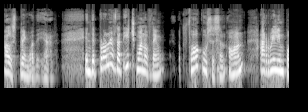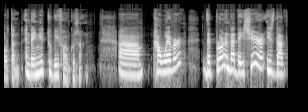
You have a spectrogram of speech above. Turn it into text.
I'll explain what they are. And the problems that each one of them focuses on are really important and they need to be focused on. Um, however, the problem that they share is that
